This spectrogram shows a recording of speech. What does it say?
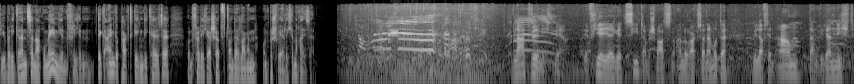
die über die Grenze nach Rumänien fliehen, dick eingepackt gegen die Kälte und völlig erschöpft von der langen und beschwerlichen Reise. Vlad will nicht mehr. Der Vierjährige zieht am schwarzen Anorak seiner Mutter, will auf den Arm, dann wieder nicht.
